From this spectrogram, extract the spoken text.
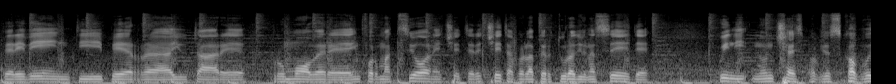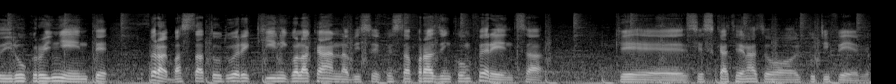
per eventi, per aiutare, promuovere informazione eccetera eccetera per l'apertura di una sede, quindi non c'è proprio scopo di lucro in niente, però è bastato due orecchini con la cannabis e questa frase in conferenza che si è scatenato il putiferio.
